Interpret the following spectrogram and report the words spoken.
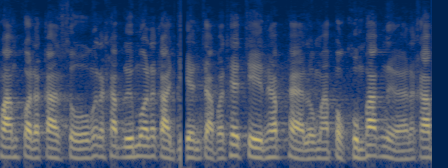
ความกดอากาศสูงนะครับหรือมวลอากาศเย็นจากประเทศจีนครับแผ่ลงมาปกคลุมภาคเหนือนะครับ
